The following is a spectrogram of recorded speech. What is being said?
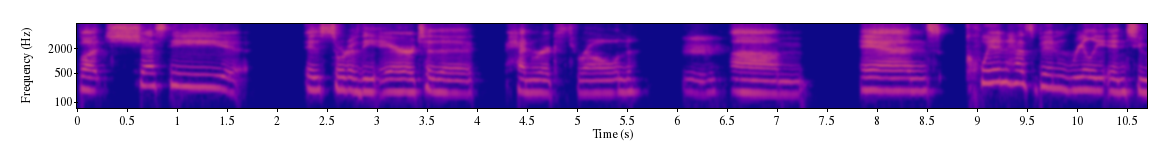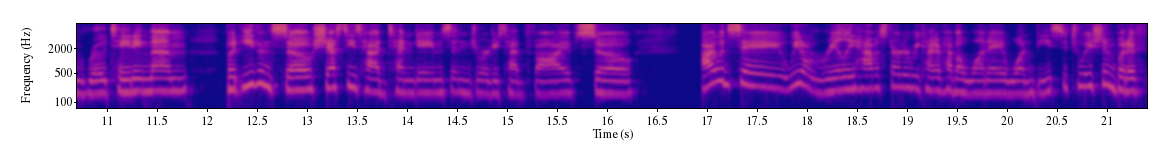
but Shesty is sort of the heir to the Henrik throne. Mm. Um, and Quinn has been really into rotating them. But even so, Shesty's had 10 games and Georgie's had five. So I would say we don't really have a starter. We kind of have a 1A, 1B situation. But if,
